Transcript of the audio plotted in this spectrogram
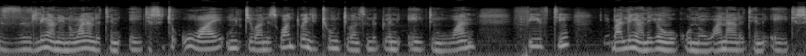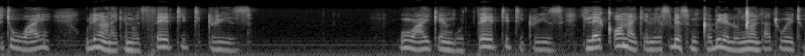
Zilingane no-180 sithi u-y umdibanise 122 umdibaniso no-28 ngu-150 balingane ke ngoku no-180 sithi u-y ulingana ke no-30 degrees. U-y ke ngu-30 degrees. Yile kona ke le sibe simgqibile lo nxantathu wethu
